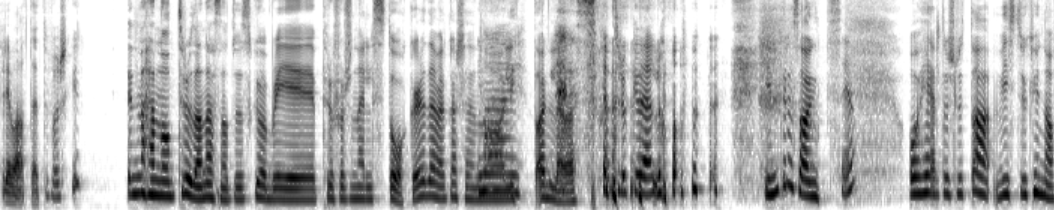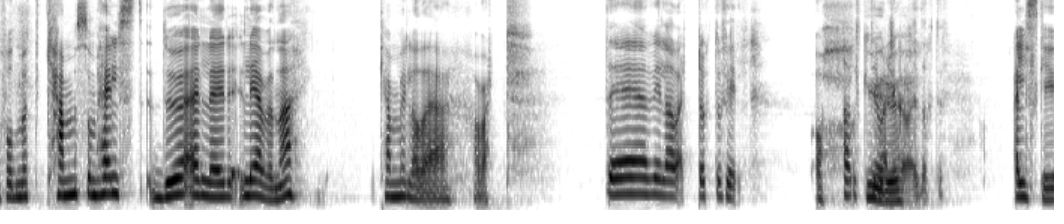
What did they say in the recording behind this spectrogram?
privatetterforsker. Nei, nå trodde jeg nesten at du skulle bli profesjonell stalker. Det er vel kanskje noe Nei. litt annerledes. Jeg tror ikke det er lov. Interessant. Ja. Og helt til slutt, da. Hvis du kunne ha fått møtt hvem som helst, død eller levende, hvem ville det ha vært? Det ville ha vært Dr. Phil. Åh, Alltid vært glad i Dr. Phil. Elsker,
